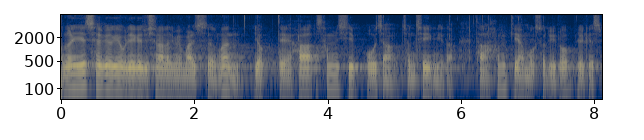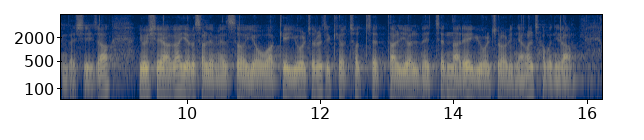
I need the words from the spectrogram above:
오늘 이 새벽에 우리에게 주신 하나님의 말씀은 역대하 35장 전체입니다. 다 함께 한 목소리로 읽겠습니다. 시작. 요시아가 예루살렘에서 여호와께 유월절을 지켜 첫째 달 열넷째 날에 유월절 어린 양을 잡으니라.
